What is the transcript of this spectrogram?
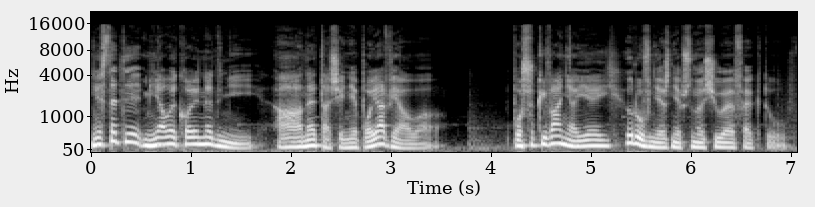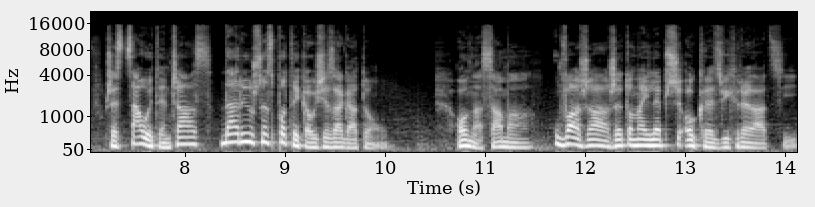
Niestety mijały kolejne dni, a Aneta się nie pojawiała. Poszukiwania jej również nie przynosiły efektów. Przez cały ten czas Dariusz nie spotykał się z Agatą. Ona sama uważa, że to najlepszy okres w ich relacji.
